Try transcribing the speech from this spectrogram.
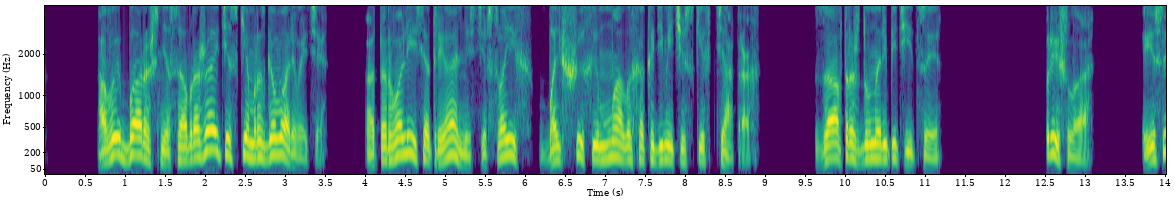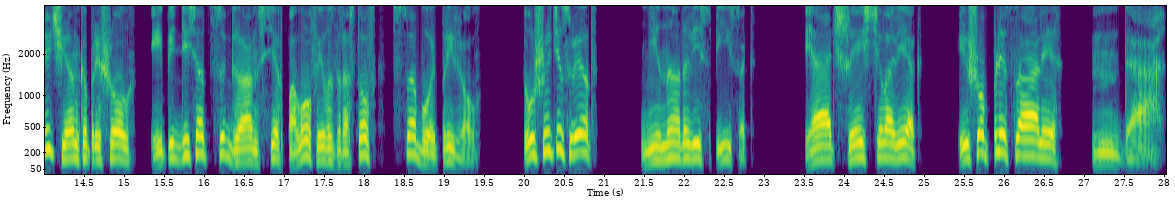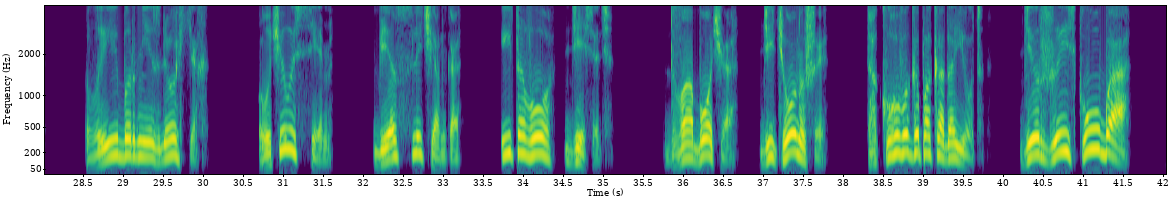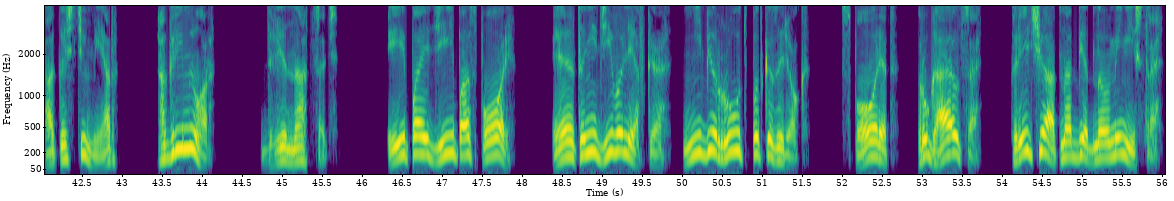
А вы, барышня, соображаете, с кем разговариваете? Оторвались от реальности в своих больших и малых академических театрах. Завтра жду на репетиции. Пришла. И Сличенко пришел, и пятьдесят цыган всех полов и возрастов с собой привел. Тушите свет. Не надо весь список. Пять-шесть человек. И чтоб плясали. М-да. Выбор не из легких. Получилось семь. Без Сличенко. Итого десять. Два боча. Детеныши. Такого гопака дают. Держись, Куба. А костюмер? А гример? Двенадцать. И пойди поспорь. Это не дива левка, не берут под козырек. Спорят, ругаются, кричат на бедного министра.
